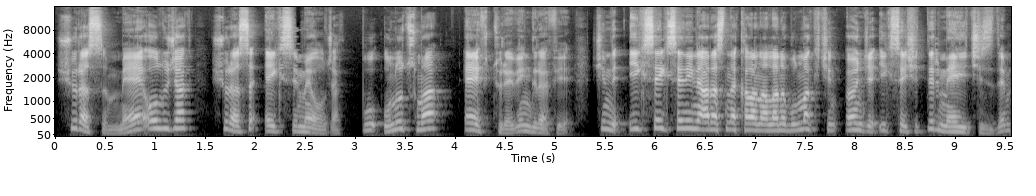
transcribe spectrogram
şurası m olacak, şurası eksi m olacak. Bu unutma f türevin grafiği. Şimdi x ekseni ile arasında kalan alanı bulmak için önce x eşittir m'yi çizdim.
